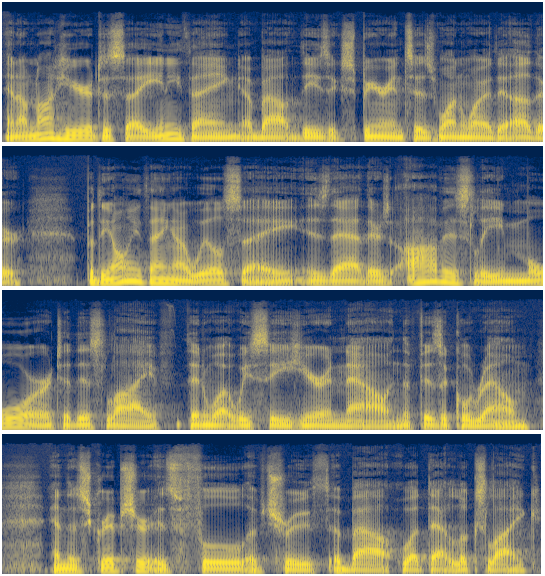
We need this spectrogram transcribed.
And I'm not here to say anything about these experiences one way or the other. But the only thing I will say is that there's obviously more to this life than what we see here and now in the physical realm. And the scripture is full of truth about what that looks like.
